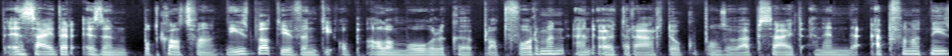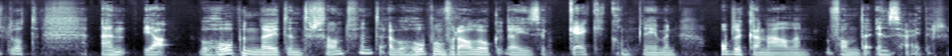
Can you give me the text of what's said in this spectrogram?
The Insider is een podcast van het Nieuwsblad. Je vindt die op alle mogelijke platformen en uiteraard ook op onze website en in de app van het Nieuwsblad. En ja, we hopen dat je het interessant vindt en we hopen vooral ook dat je eens een kijkje komt nemen op de kanalen van The Insider.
